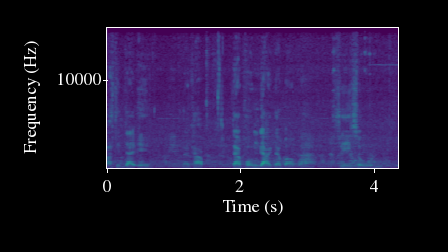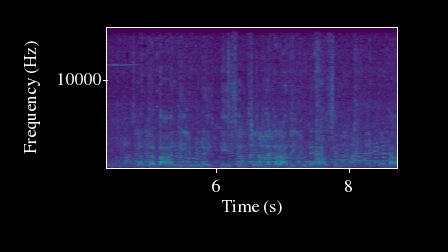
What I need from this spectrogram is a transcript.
ตัดสินใจเองนะครับ แต่ผมอยากจะบอกว่า 40 รัฐบาลที่อยู่ในปี 40 รัฐบาลที่อยู่ใน 54 นะครับ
